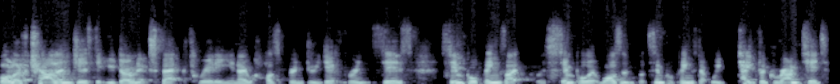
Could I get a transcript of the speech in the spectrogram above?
full of challenges that you don't expect, really. You know, husbandry differences, simple things like simple it wasn't, but simple things that we take for granted,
